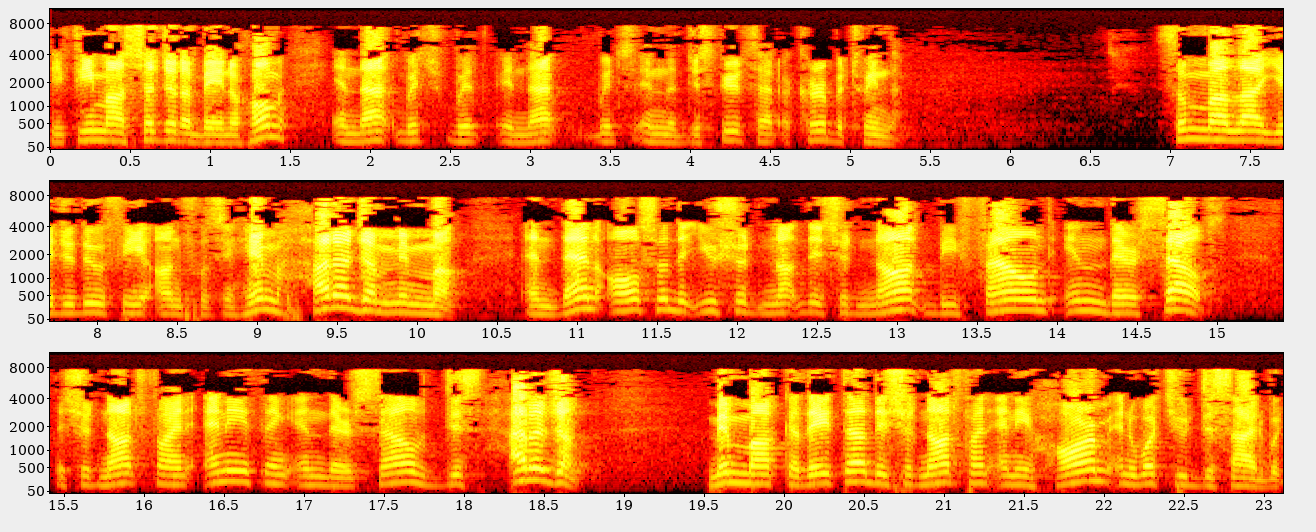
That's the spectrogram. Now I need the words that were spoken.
Fima shajara bainahum in that which with in that which in the disputes that occur between them. Summa la yajidu fi anfusihim harajam mimma. And then also that you should not they should not be found in their selves. They should not find anything in their selves disharajam. Mimma kadeta, they should not find any harm in what you decide, what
